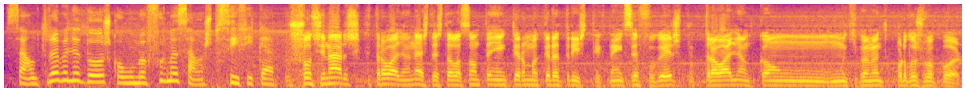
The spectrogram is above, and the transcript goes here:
são trabalhadores com uma formação específica. Os funcionários que trabalham nesta instalação têm que ter uma característica, que têm que ser fogueiros porque trabalham com um equipamento que produz vapor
